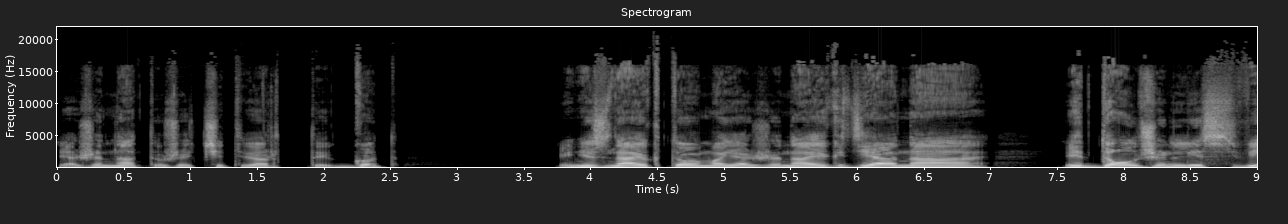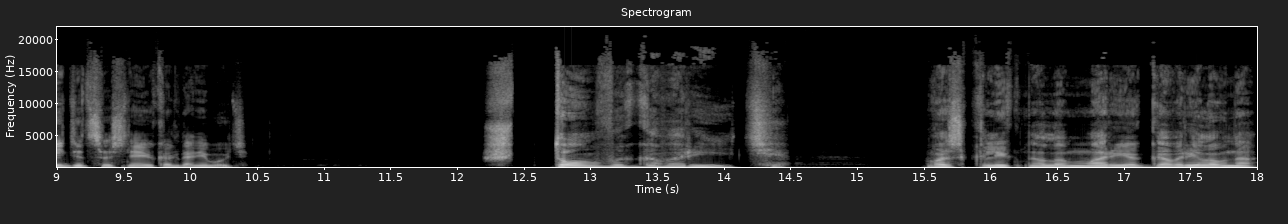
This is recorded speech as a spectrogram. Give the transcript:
«Я женат уже четвертый год и не знаю, кто моя жена и где она, и должен ли свидеться с нею когда-нибудь». «Что вы говорите?» — воскликнула Марья Гавриловна.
